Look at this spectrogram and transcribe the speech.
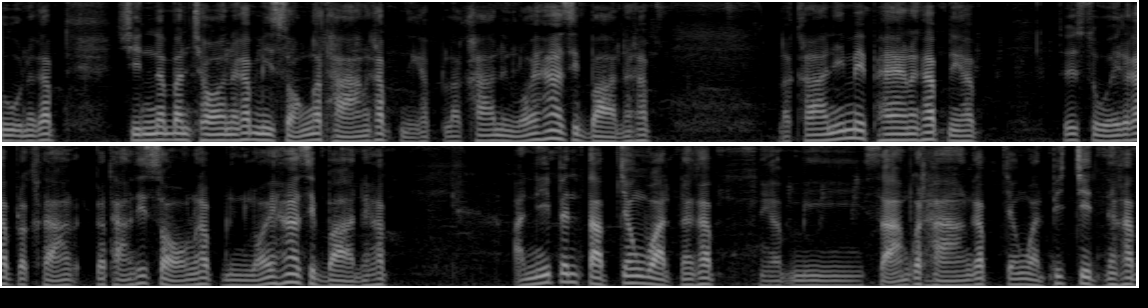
ดุๆนะครับ ชินนบัญชรนะครับมี 2 กระถางนะครับนี่ครับราคา 150 บาทนะครับ ราคานี้ไม่แพงนะครับนี่ครับสวยๆนะครับกระถางกระถางที่2นะครับ150 บาทนะครับ อันนี้เป็นตับจังหวัดนะครับนี่ครับมี 3 กระถางครับจังหวัดพิจิตรนะครับ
